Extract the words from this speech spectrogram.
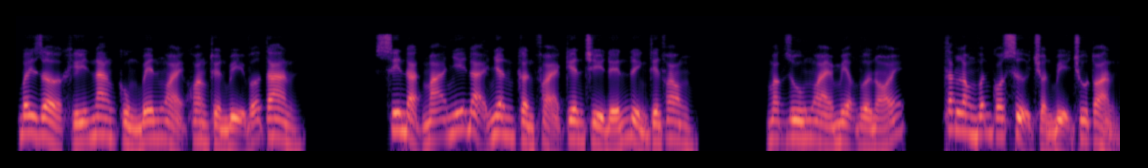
bây giờ khí năng cùng bên ngoài khoang thuyền bị vỡ tan. Xin đạt mã nhĩ đại nhân cần phải kiên trì đến đỉnh thiên phong. Mặc dù ngoài miệng vừa nói, Tắc Long vẫn có sự chuẩn bị chu toàn.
